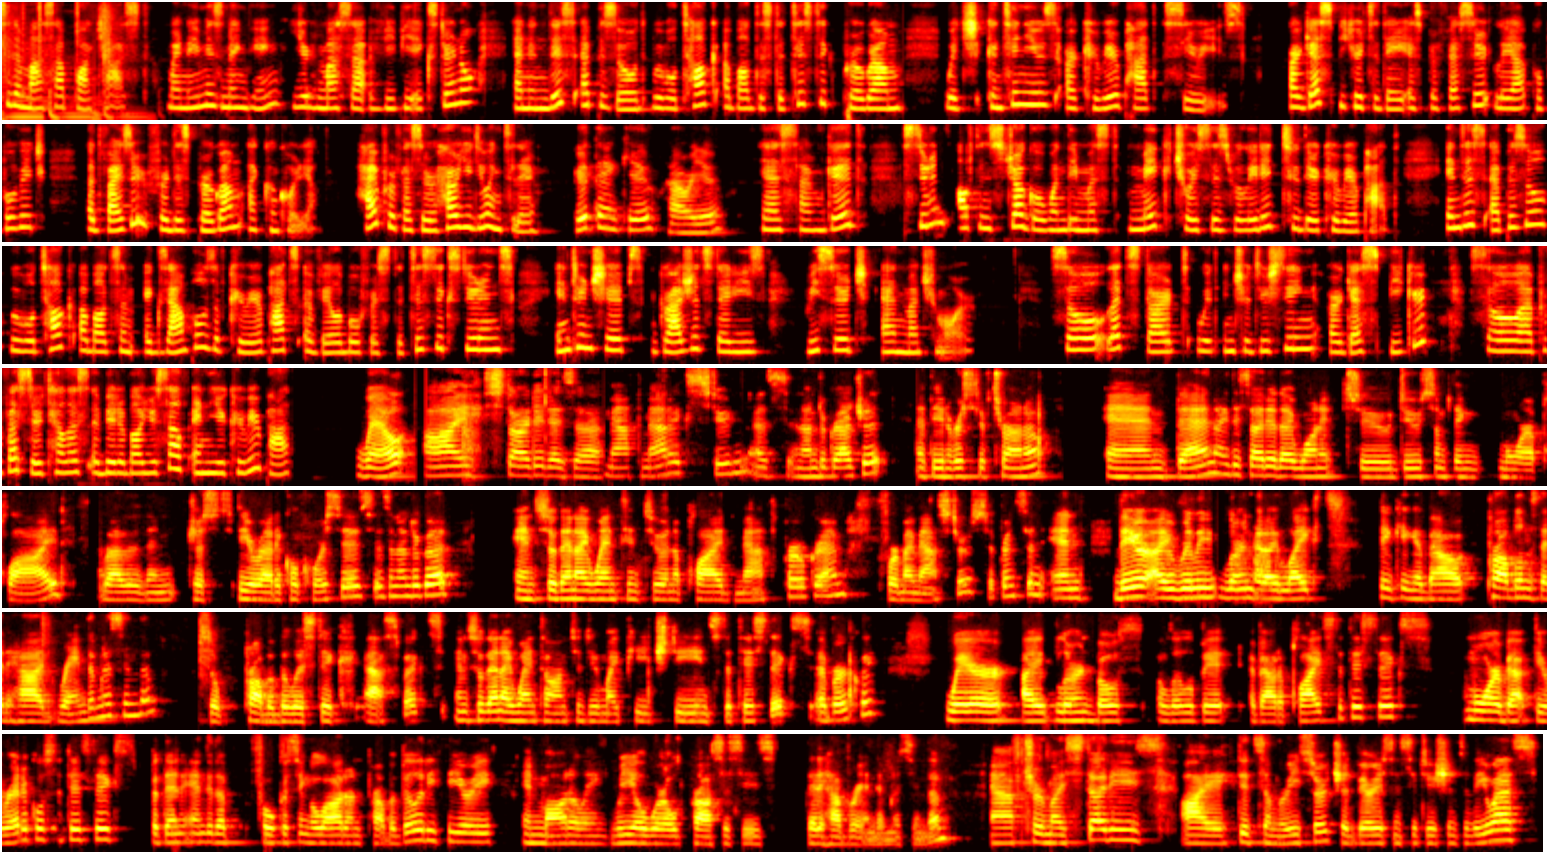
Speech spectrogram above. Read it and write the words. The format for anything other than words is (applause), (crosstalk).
to the MASA podcast. My name is Meng Ding, your MASA VP External, and in this episode, we will talk about the statistic program, which continues our career path series. Our guest speaker today is Professor Lea Popovic, advisor for this program at Concordia. Hi, Professor. How are you doing today? Good, thank you. How are you? Yes, I'm good. Students often struggle when they must make choices related to their career path. In this episode, we will talk about some examples of career paths available for statistics students, internships, graduate studies, research, and much more. So let's start with introducing our guest speaker. So, uh, Professor, tell us a bit about yourself and your career path. Well, I started as a mathematics student as an undergraduate at the University of Toronto. And then I decided I wanted to do something more applied rather than just theoretical courses as an undergrad. And so then I went into an applied math program for my master's at Princeton. And there I really learned that I liked thinking about problems that had randomness in them, so probabilistic aspects. And so then I went on to do my PhD in statistics at Berkeley, where I learned both a little bit about applied statistics, more about theoretical statistics, but then ended up focusing a lot on probability theory and modeling real world processes that have randomness in them. After my studies, I did some research at various institutions in the US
